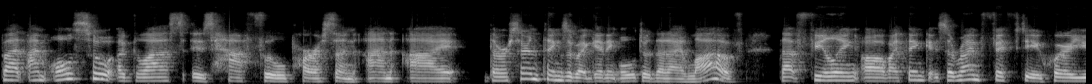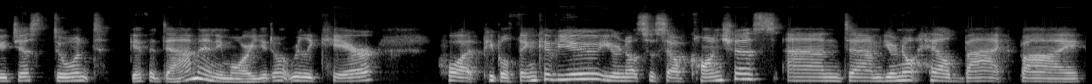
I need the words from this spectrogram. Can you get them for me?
But I'm also a glass is half full person, and I there are certain things about getting older that I love that feeling of I think it's around 50 where you just don't give a damn anymore. You don't really care what people think of you. You're not so self conscious and um, you're not held back by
